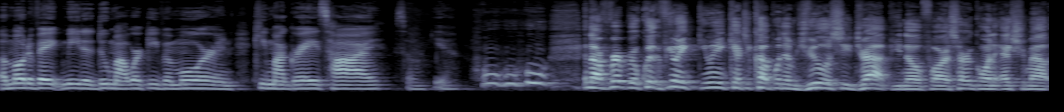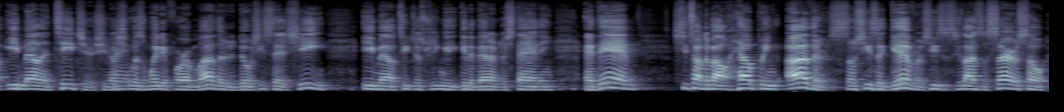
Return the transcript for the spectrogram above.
uh, motivate me to do my work even more and keep my grades high. So yeah. And I'll rip real quick. If you ain't you ain't catch a couple of them jewels she dropped, you know, as far as her going the extra mile emailing teachers. You know, she wasn't waiting for her mother to do it. She said she emailed teachers so she can get- get a better understanding. And then she talked about helping others. So she's a giver. She's she likes to serve. So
